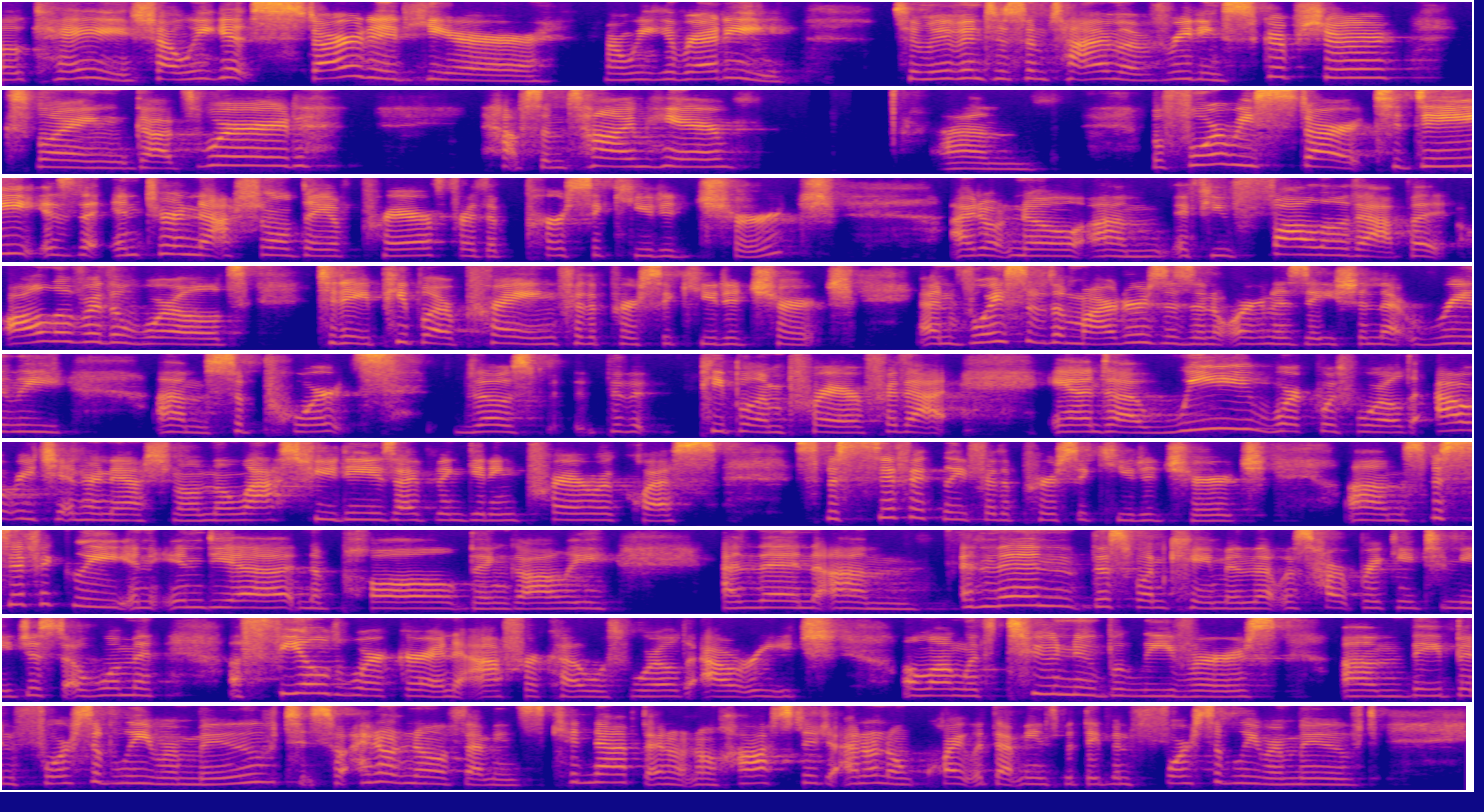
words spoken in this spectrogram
Okay, shall we get started here? Are we ready to move into some time of reading scripture, exploring God's word, have some time here? Um, before we start, today is the International Day of Prayer for the Persecuted Church. I don't know um, if you follow that, but all over the world today, people are praying for the persecuted church. And Voice of the Martyrs is an organization that really um, supports those people in prayer for that. And uh, we work with World Outreach International. In the last few days, I've been getting prayer requests specifically for the persecuted church, um, specifically in India, Nepal, Bengali. And then, um, and then this one came in that was heartbreaking to me. Just a woman, a field worker in Africa with World Outreach, along with two new believers. Um, they've been forcibly removed. So I don't know if that means kidnapped. I don't know hostage. I don't know quite what that means, but they've been forcibly removed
